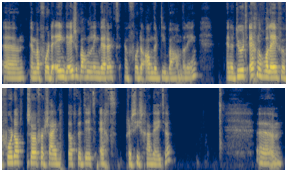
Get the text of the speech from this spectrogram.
Uh, en waarvoor de een deze behandeling werkt en voor de ander die behandeling. En het duurt echt nog wel even voordat we zover zijn dat we dit echt precies gaan weten. Um,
